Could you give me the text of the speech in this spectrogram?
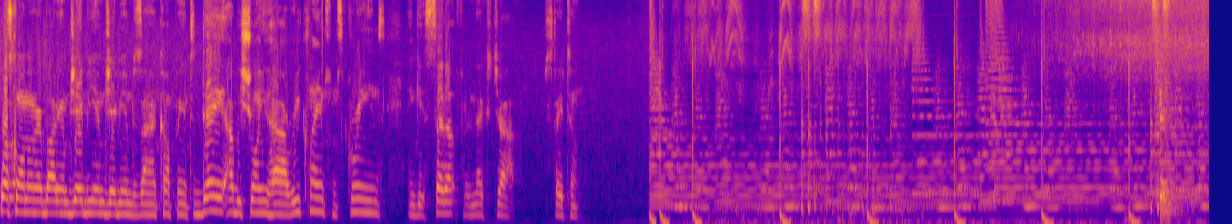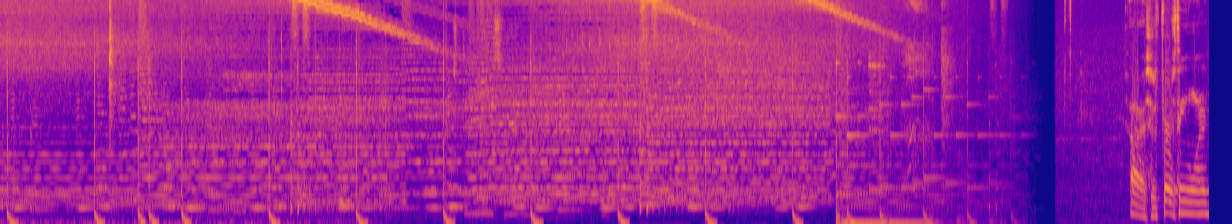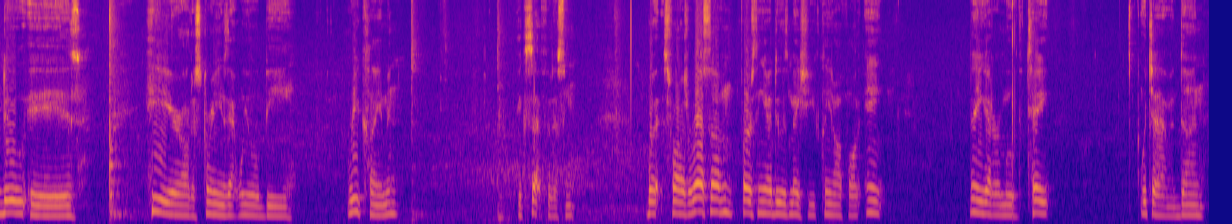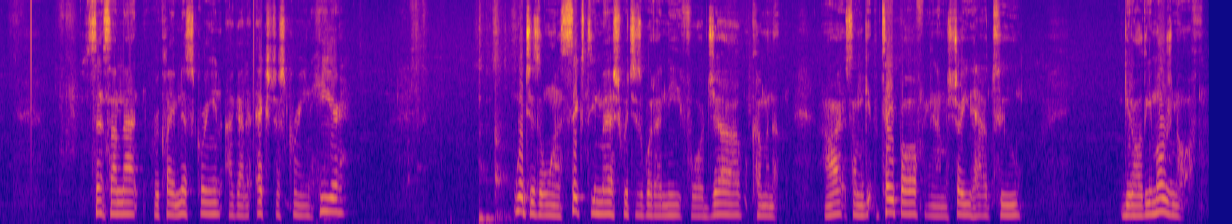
What's going on everybody? I'm JBM, JBM Design Company, and today I'll be showing you how I reclaim some screens and get set up for the next job. Stay tuned. All right, so the first thing you want to do is here are the screens that we will be reclaiming, except for this one. But as far as the rest of them, first thing you gotta do is make sure you clean off all the ink. Then you gotta remove the tape, which I haven't done. Since I'm not reclaiming this screen, I got an extra screen here, which is a 160 mesh, which is what I need for a job coming up. All right, so I'm gonna get the tape off and I'm gonna show you how to get all the emulsion off.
